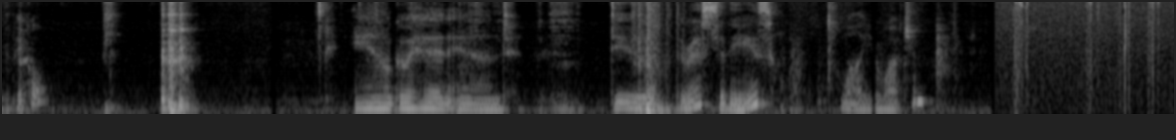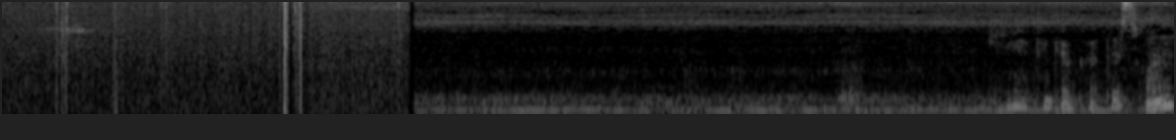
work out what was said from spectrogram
the pickle. And I'll go ahead and do the rest of these while you're watching. Okay, I think I've got this one.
